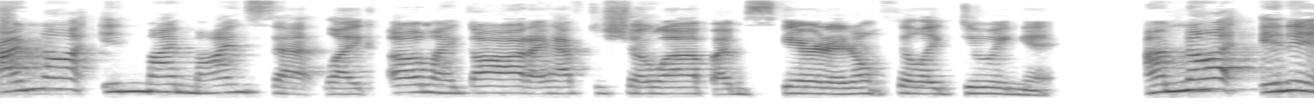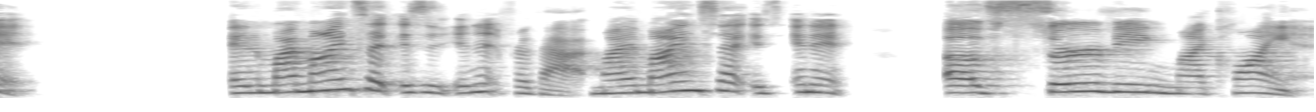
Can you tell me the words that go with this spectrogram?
I'm not in my mindset like, oh my God, I have to show up. I'm scared. I don't feel like doing it. I'm not in it and my mindset isn't in it for that. My mindset is in it of serving my client,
